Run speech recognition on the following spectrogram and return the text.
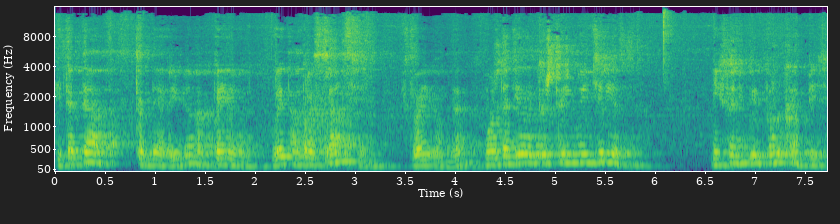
И тогда, тогда ребенок поймет, в этом пространстве, в твоем, да, можно делать то, что ему интересно. Никто не будет по рукам бить.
